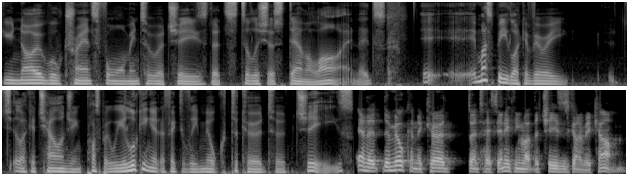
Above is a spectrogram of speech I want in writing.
you know will transform into a cheese that's delicious down the line. It's it, it must be like a very like a challenging prospect where you're looking at effectively milk to curd to cheese. And the, the milk and the curd don't taste anything like the cheese is going to become.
